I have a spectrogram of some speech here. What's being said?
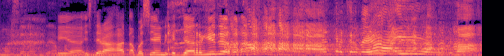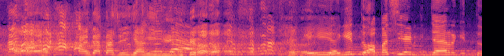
masalah apa? Iya, istirahat apa sih yang dikejar gitu. KCTHI. Nah, angkat tas ya iya gitu, apa sih yang dikejar gitu.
